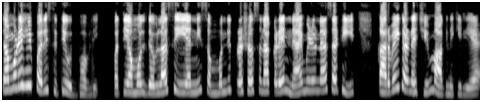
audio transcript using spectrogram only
त्यामुळे ही परिस्थिती उद्भवली. पती अमोल देवलासी यांनी संबंधित प्रशासनाकडे न्याय मिळवण्यासाठी कारवाई करण्याची मागणी केली आहे.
